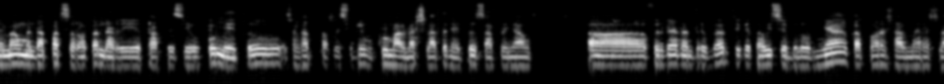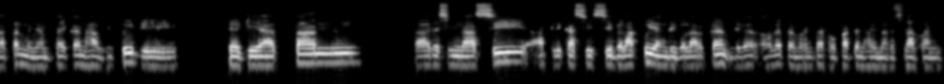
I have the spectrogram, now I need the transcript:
memang mendapat sorotan dari praktisi hukum yaitu sangat praktisi hukum Halmar Selatan yaitu Safrinya uh, Firda dan Tribun diketahui sebelumnya Kapolres Halmahera Selatan menyampaikan hal itu di kegiatan uh, diseminasi aplikasi Sibelaku yang digelarkan oleh pemerintah Kabupaten Halmahera Selatan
